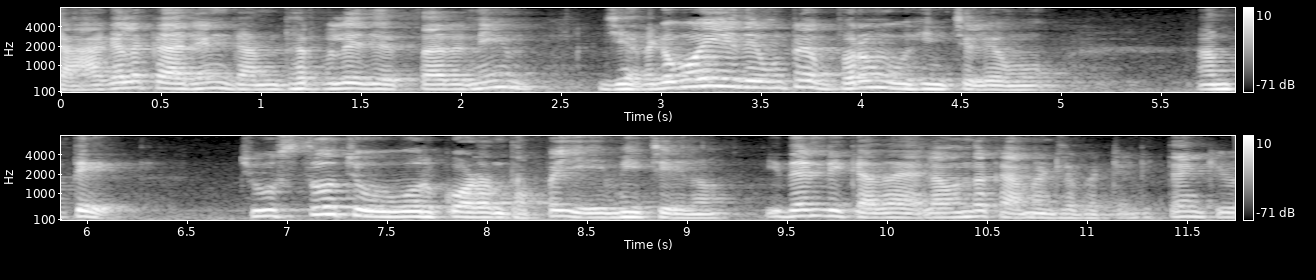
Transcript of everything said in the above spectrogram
కాగల కార్యం గంధర్వులే చేస్తారని జరగబోయేది ఏమిటో ఎవ్వరం ఊహించలేము. అంతే. చూస్తూ చూ ఊరుకోవడం తప్ప ఏమీ చేయలేం. ఇదండి కదా ఎలా ఉందో కామెంట్లో పెట్టండి. Thank you.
